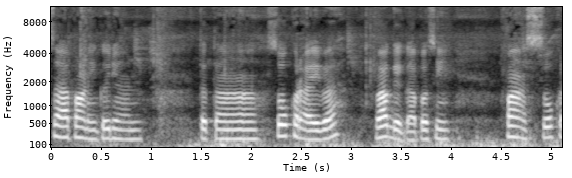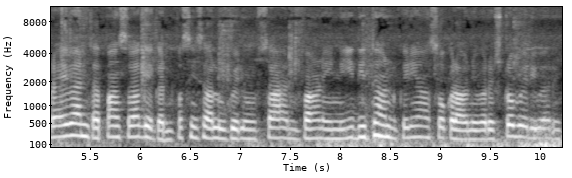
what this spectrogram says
સા પાણી કર્યા ને ત્યાં છોકરા આવ્યા વાગે ગયા પછી પાંચ છોકરા આવ્યા ને ત્યાં પાંચ વાગે ગયા પછી ચાલુ કર્યું સાર પાણી ને એ દીધા ને કર્યા છોકરાઓની વારે સ્ટ્રોબેરી વાળી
